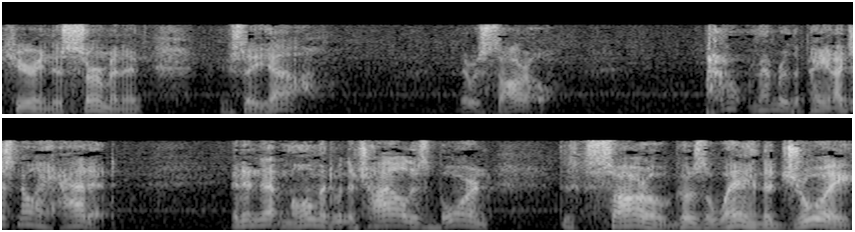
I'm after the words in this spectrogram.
hearing this sermon, and you say, Yeah, there was sorrow. But I don't remember the pain. I just know I had it. And in that moment when the child is born, the sorrow goes away, and the joy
